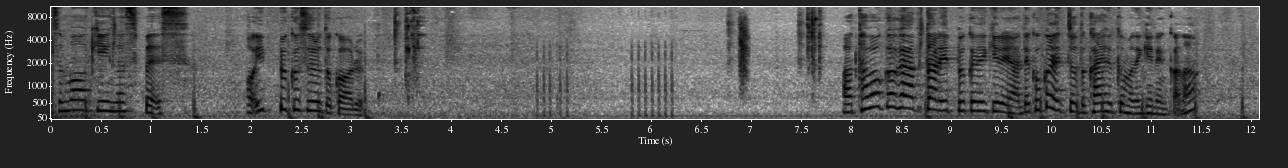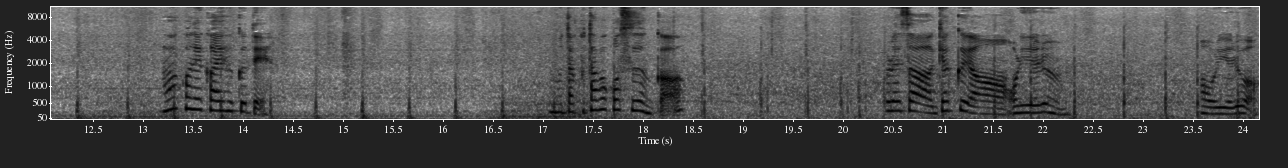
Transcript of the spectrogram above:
スモーキングスペース。あ一服するとかあるあタバコがあったら一服できるやん。でここでちょっと回復もできるんかな？タバコで回復って。もうたタバコ吸うんか？これさ逆やん。降りれるん？あ降りれるわ。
